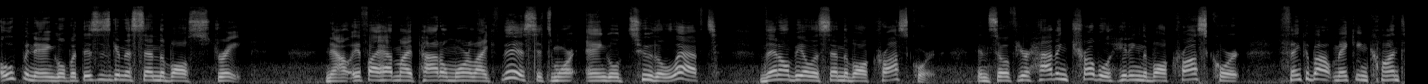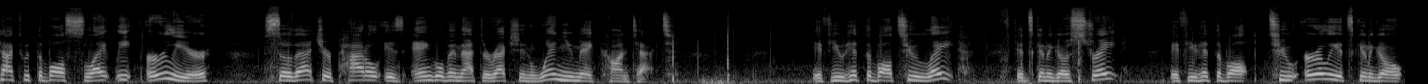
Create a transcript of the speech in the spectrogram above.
open angle, but this is gonna send the ball straight. Now, if I have my paddle more like this, it's more angled to the left, then I'll be able to send the ball cross court. And so if you're having trouble hitting the ball cross court, think about making contact with the ball slightly earlier so that your paddle is angled in that direction when you make contact. If you hit the ball too late, it's gonna go straight. If you hit the ball too early, it's gonna go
